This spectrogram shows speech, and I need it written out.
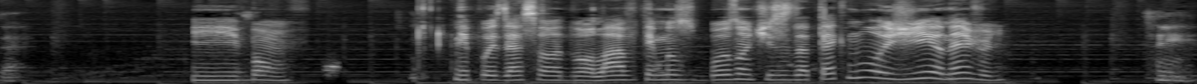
É. E, bom, depois dessa do Olavo, temos boas notícias da tecnologia, né, Júlio? Sim.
